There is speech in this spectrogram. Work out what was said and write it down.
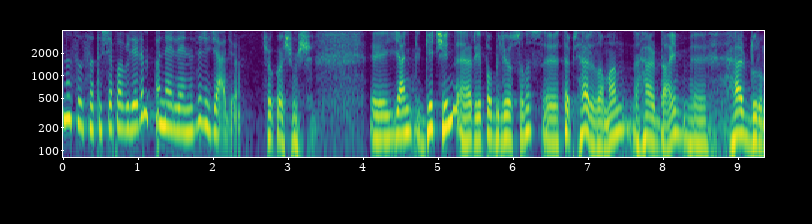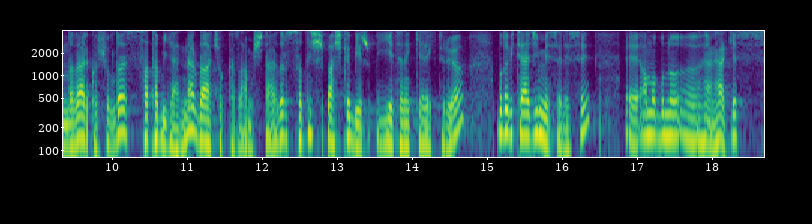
Nasıl satış yapabilirim? Önerilerinizi rica ediyorum. Çok hoşmuş. Ee, yani geçin eğer yapabiliyorsanız e, tabii her zaman her daim e, her durumda ver koşulda satabilenler daha çok kazanmışlardır. Satış başka bir yetenek gerektiriyor. Bu da bir tercih meselesi. E, ama bunu e, yani herkes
